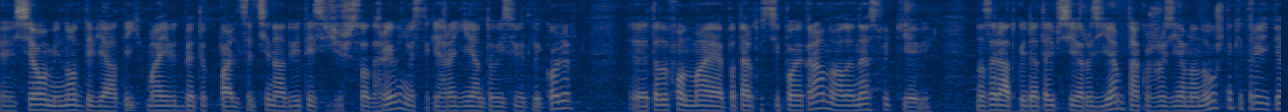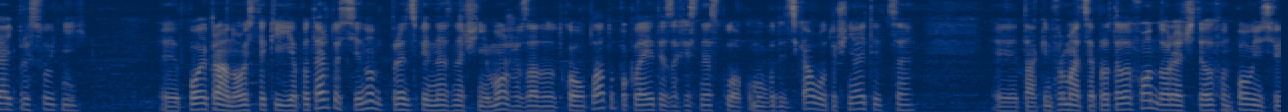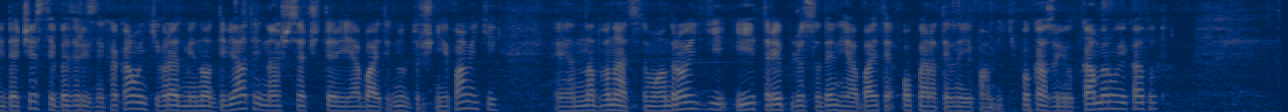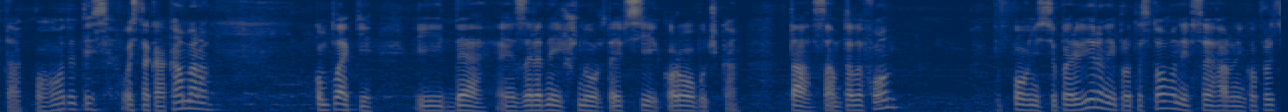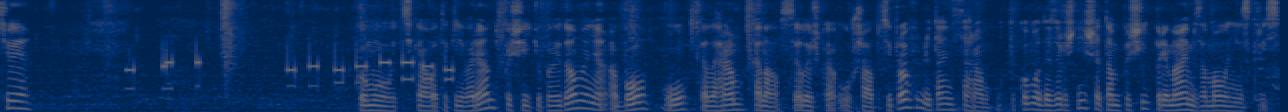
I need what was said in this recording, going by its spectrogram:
Е, Xiaomi Note 9 має відбиток пальця. Ціна 2600 гривень. Ось такий градієнтовий світлий колір. Е, Телефон має потертості по екрану, але не суттєві. На зарядку йде Type-C роз'єм, також роз'єм на наушники 3.5 присутній. Е, По екрану ось такі є потертості, ну, в принципі, незначні. Можу за додаткову плату поклеїти захисне скло. Кому буде цікаво, уточняйте це. Е, Так, інформація про телефон. До речі, телефон повністю йде чистий, без різних аккаунтів. Redmi Note 9 на 64 ГБ внутрішньої пам'яті, е, на 12-му Android і 3 плюс 1 ГБ оперативної пам'яті. Показую камеру, яка тут. Так, погодитись. Ось така камера. В комплекті йде е, зарядний шнур Type-C, коробочка та сам телефон. Повністю перевірений, протестований, все гарненько працює. Кому цікаво такий варіант, пишіть у повідомлення або у телеграм-канал. Силочка у шапці профілю та інстаграм. Кому де зручніше, там пишіть, приймаємо замовлення скрізь.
